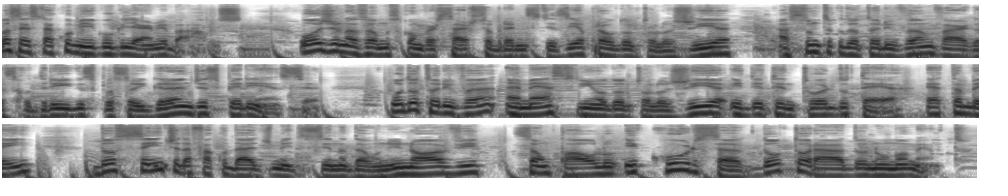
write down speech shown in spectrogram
Você está comigo, Guilherme Barros. Hoje nós vamos conversar sobre anestesia para odontologia, assunto que o Dr. Ivan Vargas Rodrigues possui grande experiência. O Dr. Ivan é mestre em odontologia e detentor do TEA. É também docente da Faculdade de Medicina da Uninove, São Paulo e cursa doutorado no momento.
